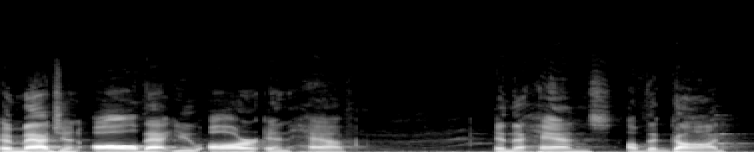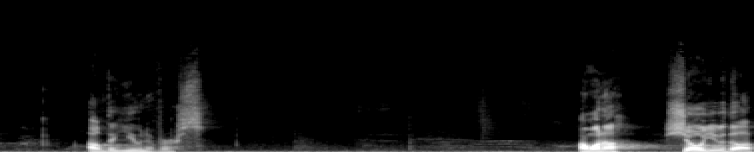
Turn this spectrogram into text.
imagine all that you are and have in the hands of the God of the universe. I want to show you the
